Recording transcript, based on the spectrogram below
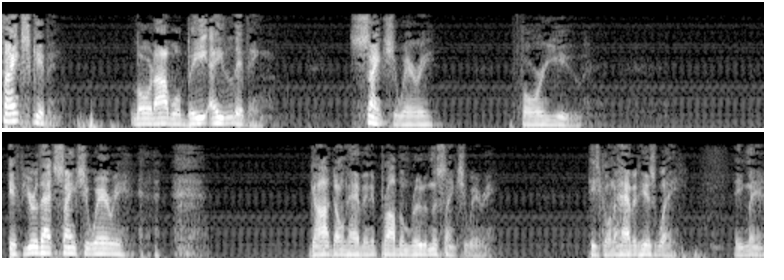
thanksgiving, Lord, I will be a living sanctuary for you if you're that sanctuary, God don't have any problem rooting the sanctuary. He's going to have it His way. Amen.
